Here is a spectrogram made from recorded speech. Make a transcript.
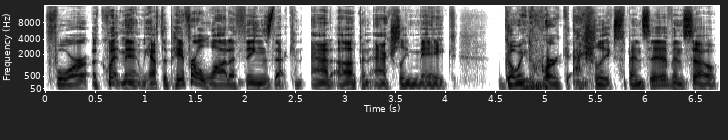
for equipment, we have to pay for a lot of things that can add up and actually make going to work actually expensive. And so,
